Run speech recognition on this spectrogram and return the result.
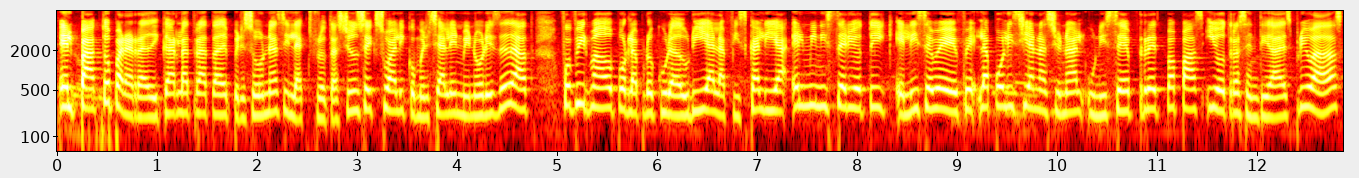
El pacto para erradicar la trata de personas y la explotación sexual y comercial en menores de edad fue firmado por la Procuraduría, la Fiscalía, el Ministerio TIC, el ICBF, la Policía Nacional, UNICEF, Red Papás y otras entidades privadas,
